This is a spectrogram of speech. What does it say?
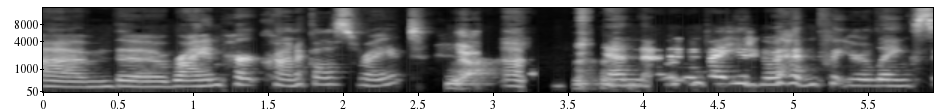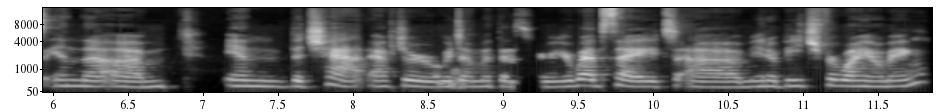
um, the Ryan Park Chronicles, right? Yeah. Um, and I would invite you to go ahead and put your links in the um, in the chat after we're done with this for your website. Um, you know, Beach for Wyoming,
